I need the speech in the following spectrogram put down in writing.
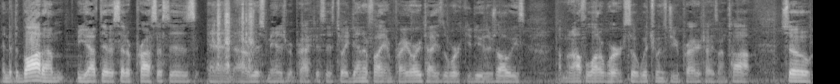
And at the bottom, you have to have a set of processes and uh, risk management practices to identify and prioritize the work you do. There's always um, an awful lot of work, so which ones do you prioritize on top? So,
